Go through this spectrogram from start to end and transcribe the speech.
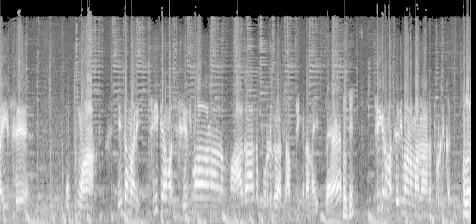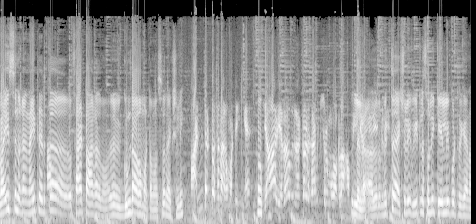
ரைஸ் உப்புமா இந்த மாதிரி சீக்கிரமா செரிமானம் ஆகாத பொருட்களை சாப்பிட்டீங்கன்னா நைட்ல சீக்கிரமா செரிமானம் ஆகாத பொருட்கள். அப்போ ரைஸ் நைட் எடுத்தா ஃபேட் ஆகாதுமா? குண்டாக மாட்டோமா சார் ஆக்சுவலி ஹண்ட்ரட் பர்சன்ட் ஆக மாட்டீங்க. யார் ஏதாவது ரெக்கார்டு காமிச்சு அப்படி இல்ல இல்ல அது ஒரு மித்து ஆக்சுவலி வீட்ல சொல்லி கேள்விப்பட்டிருக்கேன்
